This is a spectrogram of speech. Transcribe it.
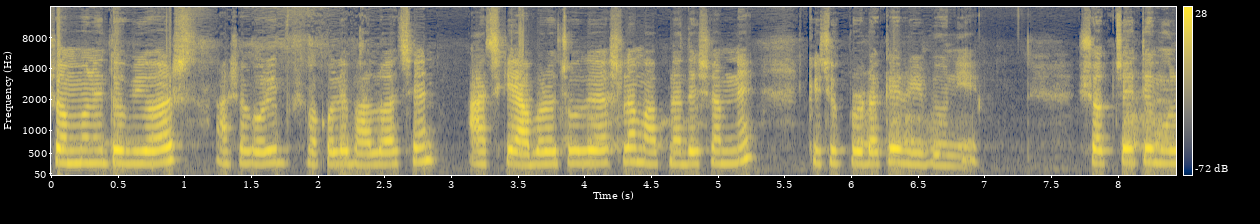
সম্মানিত ভিউয়ার্স আশা করি সকলে ভালো আছেন। আজকে আবারও চলে আসলাম আপনাদের সামনে কিছু প্রোডাক্টের রিভিউ নিয়ে। সবচাইতে মূল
